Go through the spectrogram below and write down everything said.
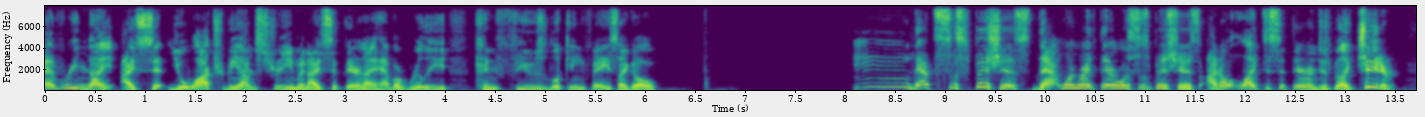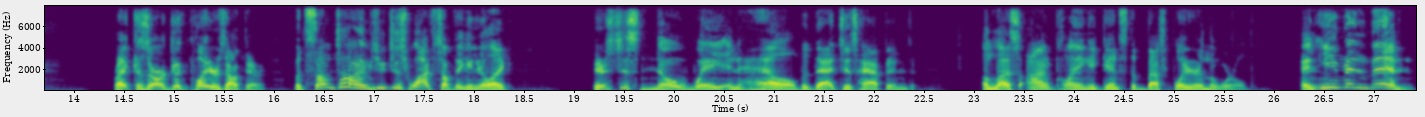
Every night I sit you'll watch me on stream and I sit there and I have a really confused looking face. I go, mm, that's suspicious. That one right there was suspicious. I don't like to sit there and just be like, cheater! Right? Because there are good players out there. But sometimes you just watch something and you're like, there's just no way in hell that that just happened unless I'm playing against the best player in the world. And even then,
